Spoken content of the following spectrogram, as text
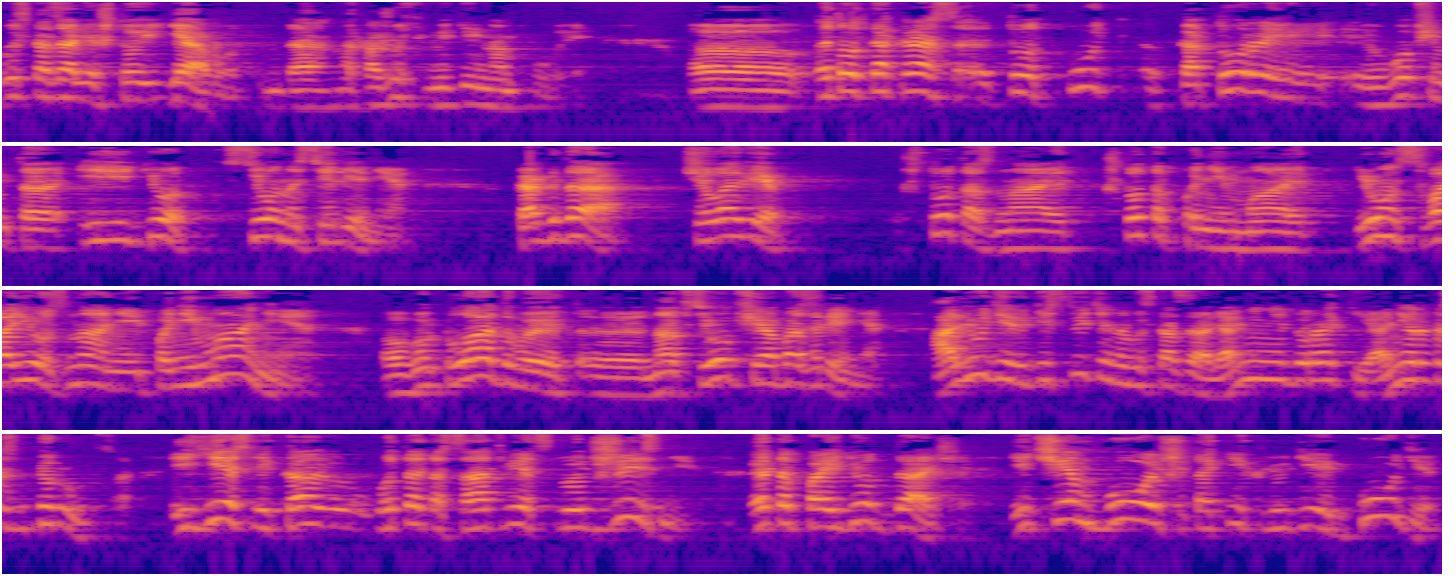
вы сказали, что я вот да, нахожусь в медийном поле. Э, это вот как раз тот путь, который, в общем-то, и идет все население. Когда человек что-то знает, что-то понимает, и он свое знание и понимание выкладывает э, на всеобщее обозрение. А люди, действительно, вы сказали, они не дураки, они разберутся. И если вот это соответствует жизни, это пойдет дальше. И чем больше таких людей будет,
